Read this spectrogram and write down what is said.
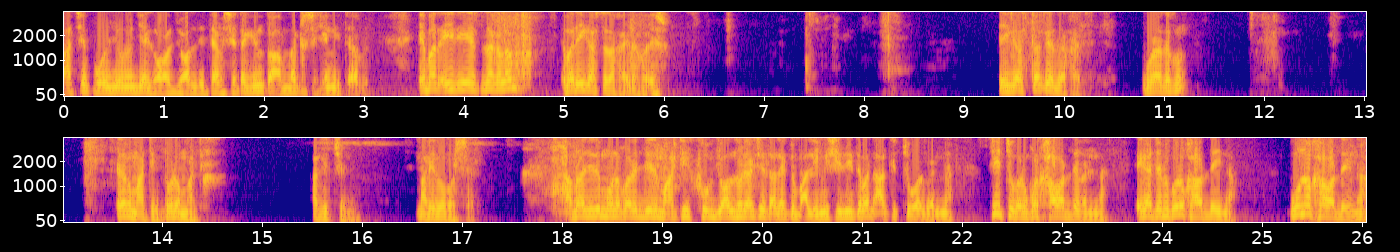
গাছে প্রয়োজন অনুযায়ী জল দিতে হবে, সেটা কিন্তু আপনাকে শিখে নিতে হবে। এবার এই গাছটা দেখালাম, এবার এই গাছটা দেখাই, দেখো, এসো। এই গাছটাকে দেখায় ওরা দেখুন, এরকম মাটি, পুরো মাটি, আর কিচ্ছু নেই, মাটি গোবর সার। আপনারা যদি মনে করেন যে মাটি খুব জল ধরে আছে, তাহলে একটু বালি মিশিয়ে দিতে পারেন, আর কিচ্ছু করবেন না, কিচ্ছু করবেন, কোনো খাবার দেবেন না। এই গাছে আমি কোনো খাবার দিই না। কোনো খাবার দেই না।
